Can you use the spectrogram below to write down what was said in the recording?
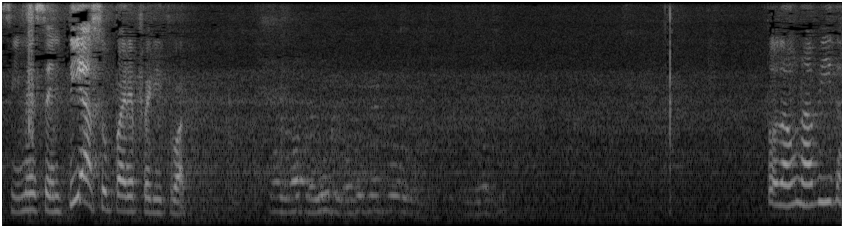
Sí, me sentía súper espiritual. Toda una vida.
